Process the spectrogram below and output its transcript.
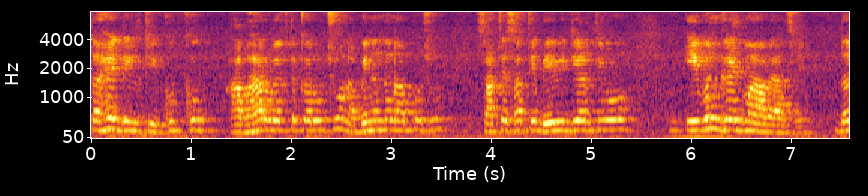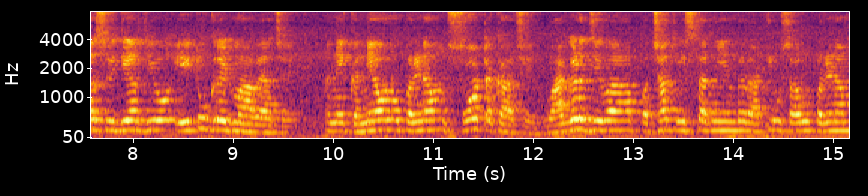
તહે દિલથી ખૂબ ખૂબ આભાર વ્યક્ત કરું છું અને અભિનંદન આપું છું. સાથે સાથે બે વિદ્યાર્થીઓ એ વન ગ્રેડમાં આવ્યા છે. દસ વિદ્યાર્થીઓ એ ટુ ગ્રેડમાં આવ્યા છે. અને કન્યાઓનું પરિણામ સો ટકા છે. વાગડ જેવા પછાત વિસ્તારની અંદર આટલું સારું પરિણામ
